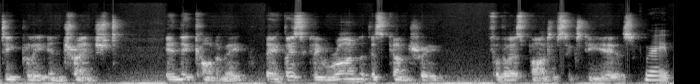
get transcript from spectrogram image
deeply entrenched in the economy. They basically run this country for the best part of 60 years. Right.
